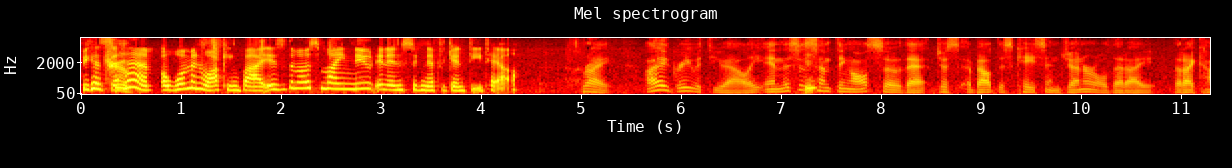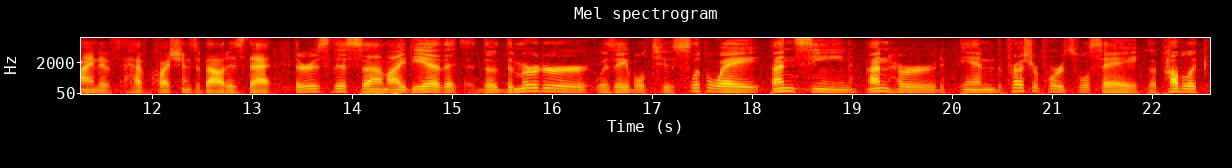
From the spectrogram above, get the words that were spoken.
Because True. to him, a woman walking by is the most minute and insignificant detail. Right. I agree with you, Ali, And this is something also that just about this case in general that I that I kind of have questions about is that there is this um, idea that the the murderer was able to slip away unseen, unheard, and the press reports will say the public,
